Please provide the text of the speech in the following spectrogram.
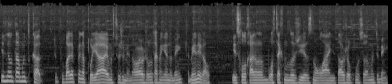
Ele não tá muito caro. Tipo, vale a pena apoiar, é um estúdio menor, o jogo tá vendendo bem, tá bem legal. Eles colocaram boas tecnologias no online e tal, o jogo funciona muito bem.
